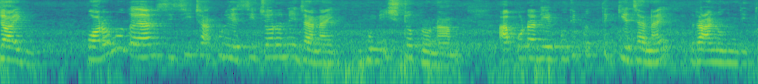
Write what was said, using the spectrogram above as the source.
জয়গুরু পরম দয়াল শ্রী ঠাকুরের শ্রীচরণে জানাই ভূমিষ্ঠ প্রণাম। আপনাদের প্রতি প্রত্যেককে জানাই রানন্দিত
